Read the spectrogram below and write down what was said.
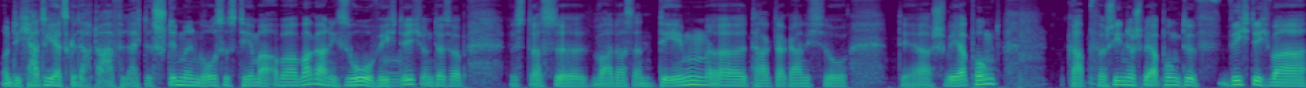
Und ich hatte jetzt gedacht, ah, vielleicht ist Stimme ein großes Thema, aber war gar nicht so mhm. wichtig. Und deshalb ist das, äh, war das an dem äh, Tag da gar nicht so der Schwerpunkt. Gab verschiedene Schwerpunkte. Wichtig war,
